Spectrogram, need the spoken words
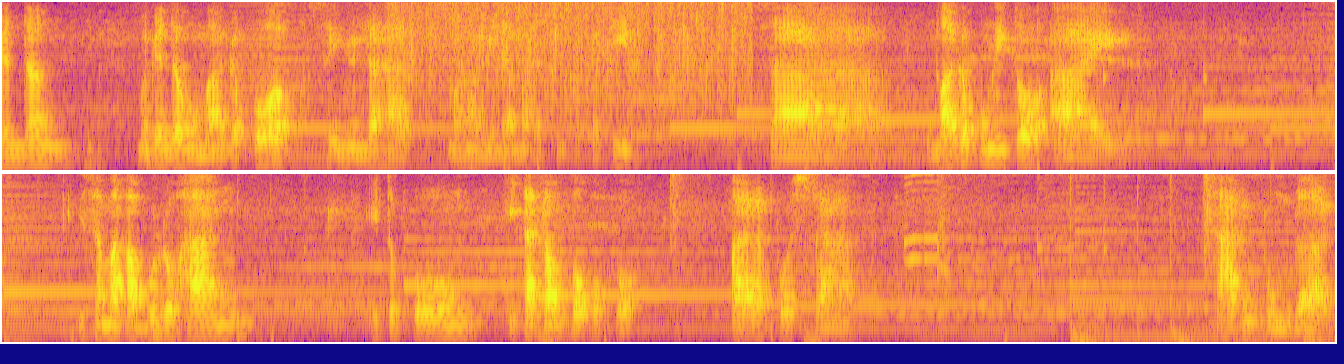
Magandang magandang umaga po sa inyong lahat mga minamahal kong kapatid. Sa umaga pong ito ay isa makabuluhan ito pong itatampo ko po para po sa sa aking pong vlog.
